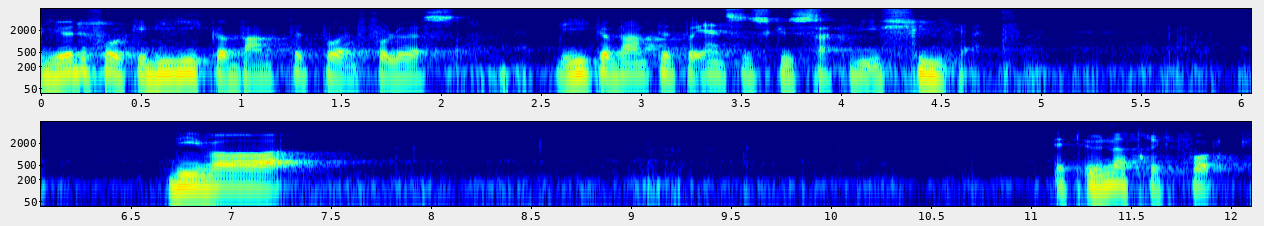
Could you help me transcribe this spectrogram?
Jødefolket de gikk og ventet på en forløser. De gikk og ventet på en som skulle sette dem i frihet. De var et undertrykt folk,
